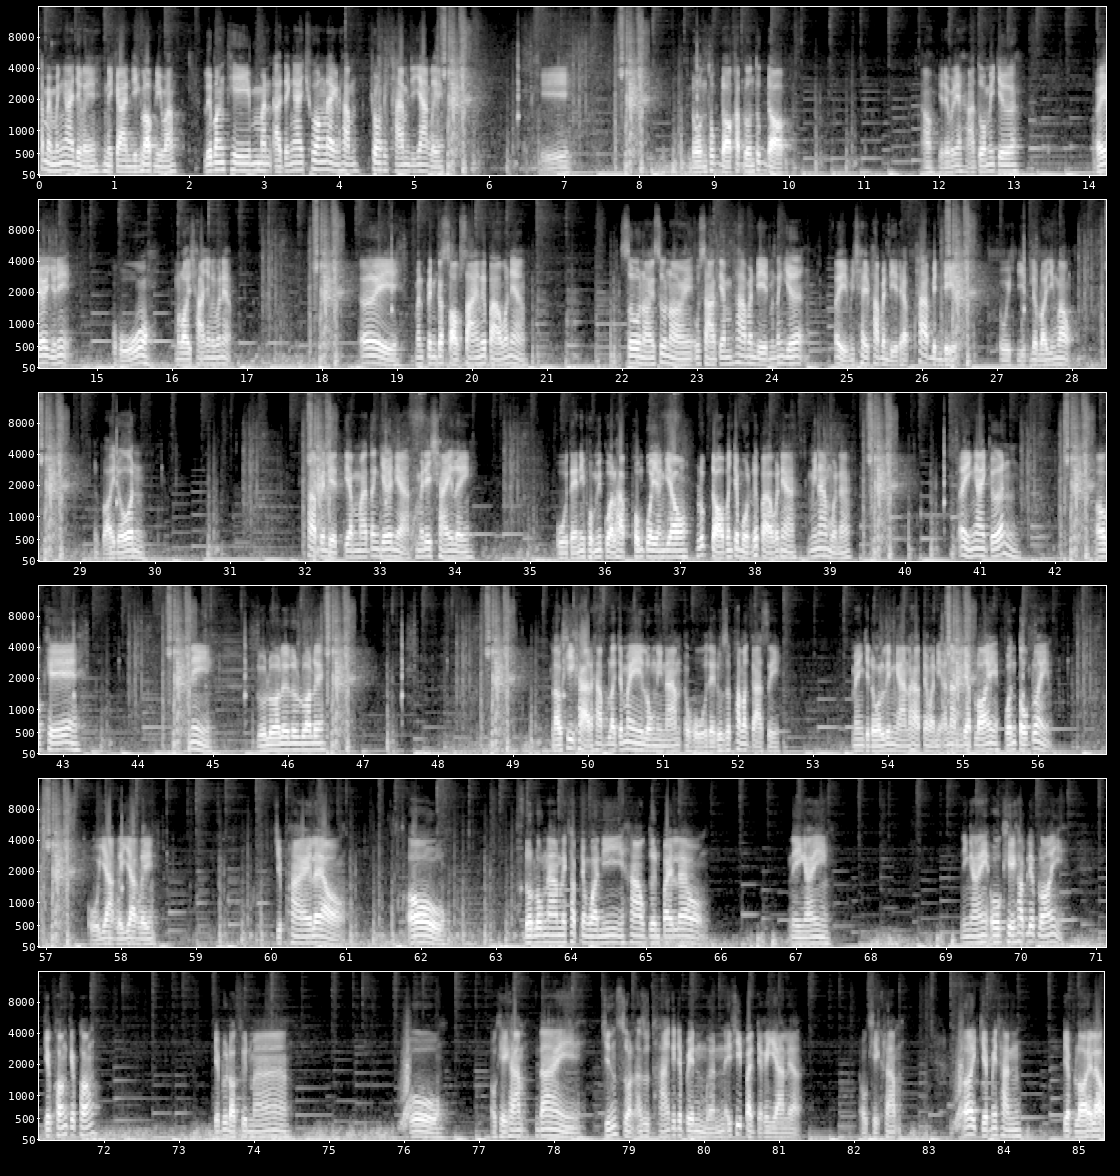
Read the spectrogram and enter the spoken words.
ทำไมมันง่ายจังเลยในการยิงรอบนี้วะ หรือบางทีมันอาจจะง่ายช่วงแรกนะครับ ช่วงท้ายๆมันจะยากเลย โอเค โดนทุกดอกครับ โดนทุกดอก เอาอยู่ไหนวะเนี่ยหาตัวไม่เจอ เฮ้ยอยู่นี่ โอ้โห มันลอยช้าจังเลยวะเนี่ย เอ้ย มันเป็นกระสอบทรายหรือเปล่าวะเนี่ย สู้หน่อยสู้หน่อย อุตส่าห์เตรียมผ้าบันเดดมันตั้งเยอะ เอ้ยไม่ใช่ผ้าบันเดดครับ ผ้าเบนเดดโอ้ยเรียบร้อยยิงเบ้าเรียบร้อยโดน ผ้าเบนเดดเตรียมมาตั้งเยอะเนี่ย ไม่ได้ใช้เลย โอ้แต่นี่ผมไม่กลัวครับ ผมกลัวอย่างเดียว ลูกดอกมันจะหมดหรือเปล่าวะเนี่ย ไม่น่าหมดนะเอ้ยง่ายเกิน โอเค นี่รัวๆเลยรัวๆเลย เราขี้ขาดครับ เราจะไม่ลงในน้ำโอ้โห แต่ดูสภาพอากาศสิ แม่งจะโดนเล่นงานแล้วครับแต่วันนี้อันนั้นเรียบร้อย ฝนตกด้วย โอ้ยากเลยยากเลย จิบหายแล้ว โอ้ โดดลงน้ำเลยครับ จังหวะนี้ห้าวเกินไปแล้วนี่ไงนี่ไง โอเคครับเรียบร้อย เก็บของเก็บของ เก็บลูกดอกขึ้นมา โอ้โอเคครับ ได้ชิ้นส่วนอันสุดท้ายก็จะเป็นเหมือนไอที่ปั่นจักรยานเลยอะโอเคครับ เอ้ยเก็บไม่ทันเรียบร้อยแล้ว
